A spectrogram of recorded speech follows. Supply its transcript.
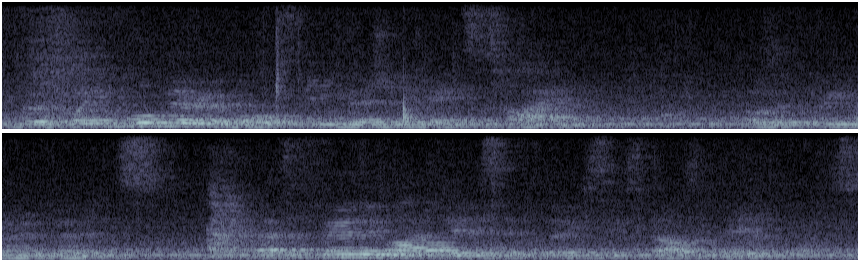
you've got 24 variables being measured against time over 300 minutes. That's a fairly large data set, 36,000 data points.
